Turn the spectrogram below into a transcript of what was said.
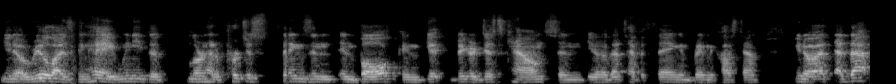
you know, realizing, hey, we need to learn how to purchase things in, in bulk and get bigger discounts and you know that type of thing and bring the cost down you know at, at that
